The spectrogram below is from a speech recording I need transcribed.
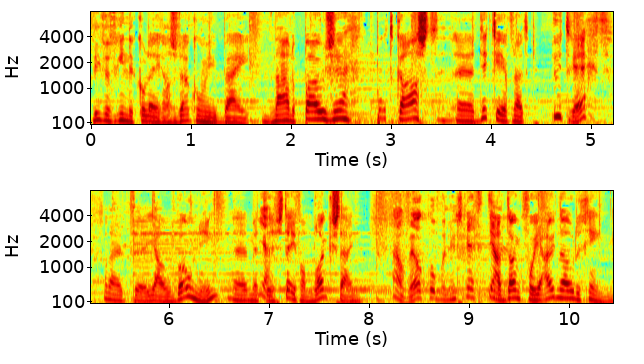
Lieve vrienden, collega's, welkom weer bij Na de Pauze podcast. Uh, dit keer vanuit Utrecht, vanuit uh, jouw woning, uh, met ja. Stefan Blankstein. Nou, welkom in Utrecht. Ja, dank voor je uitnodiging.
